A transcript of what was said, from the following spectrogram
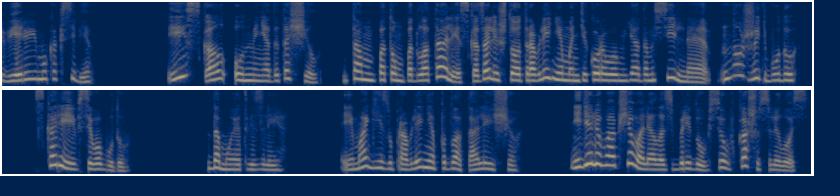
верю ему как себе. И искал он меня дотащил. Там потом подлатали, сказали, что отравление мантикоровым ядом сильное, но жить буду. Скорее всего, буду. Домой отвезли. И маги из управления подлатали еще. Неделю вообще валялась в бреду, все в кашу слилось.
